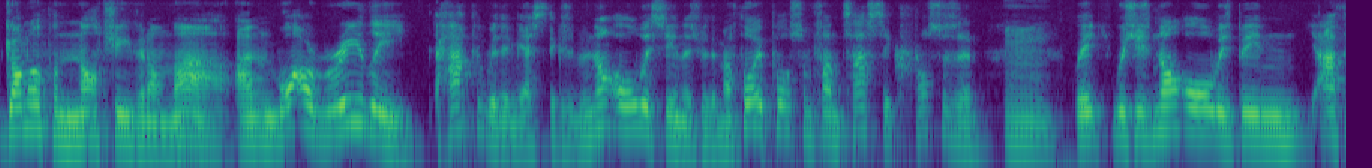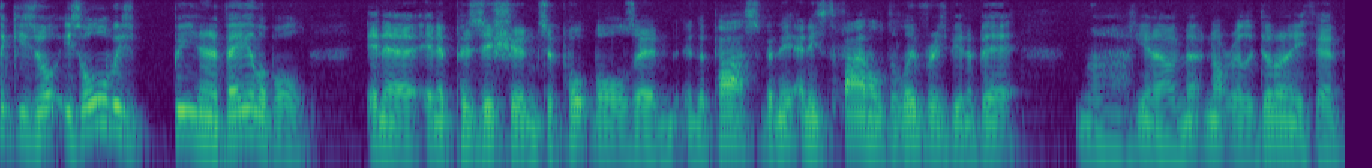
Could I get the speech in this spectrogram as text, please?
gone up a notch even on that. And what I'm really happy with him yesterday, because we've not always seen this with him. I thought he put some fantastic crosses in, mm. which which has not always been. I think he's he's always been available in a in a position to put balls in in the past, and his final delivery has been a bit you know, not, not really done anything.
